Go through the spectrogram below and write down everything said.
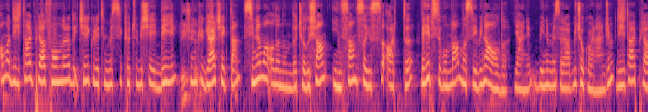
Ama dijital platformlara da içerik üretilmesi kötü bir şey değil. Değil Çünkü tabii. gerçekten sinema alanında çalışan insan sayısı arttı ve hepsi bundan nasibini aldı. Yani benim mesela birçok öğrencim dijital platformlara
